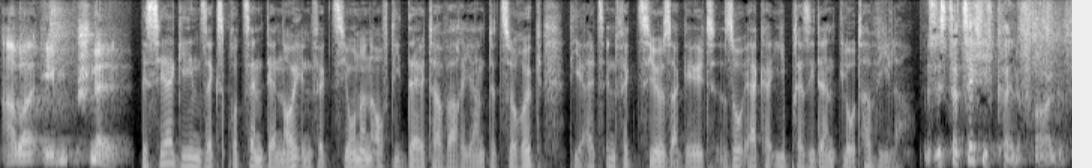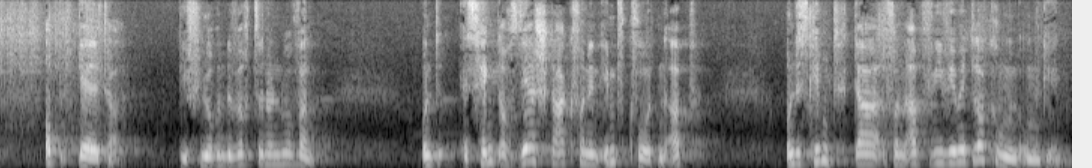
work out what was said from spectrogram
aber eben schnell. Bisher gehen 6 Prozent der Neuinfektionen auf die Delta-Variante zurück, die als infektiöser gilt, so RKI-Präsident Lothar Wieler. Es ist tatsächlich keine Frage, ob Delta die führende wird, sondern nur wann. Und es hängt auch sehr stark von den Impfquoten ab. Und es hängt davon ab, wie wir mit Lockerungen umgehen.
